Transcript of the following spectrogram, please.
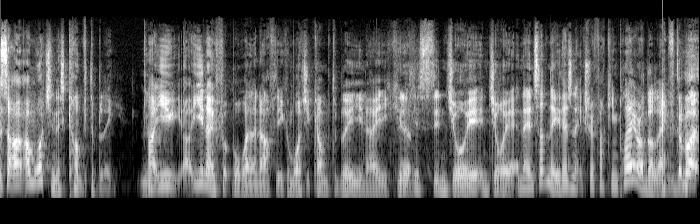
so I- I'm watching this comfortably. Like you, uh, you know football well enough that you can watch it comfortably. You know you can Yeah. just enjoy it, enjoy it, and then suddenly there's an extra fucking player on the left. I'm like,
